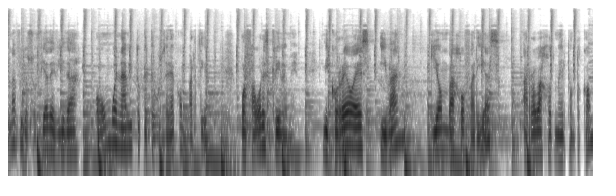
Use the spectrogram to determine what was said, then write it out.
una filosofía de vida o un buen hábito que te gustaría compartir, por favor escríbeme. Mi correo es iván farías arroba hotmail.com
